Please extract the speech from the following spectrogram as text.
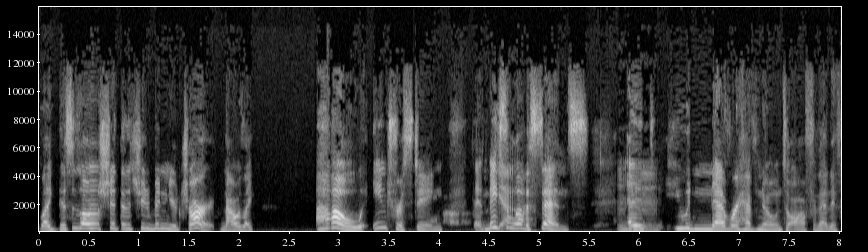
like this is all shit that should have been in your chart, and I was like, oh, interesting. That makes yeah. a lot of sense. Mm-hmm. And he would never have known to offer that if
